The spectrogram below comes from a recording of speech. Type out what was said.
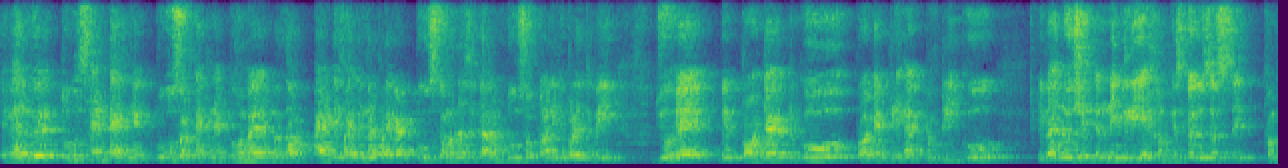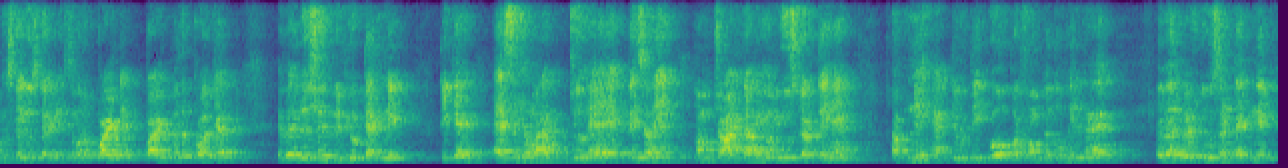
Evaluate tools and technique tools और टेक्निक को हमें मतलब आइडेंटिफाई करना पड़ेगा। टूल्स का मतलब से कल हम टूल्स और प्लानिंग के पढ़े थे भाई, जो है, भाई प्रोजेक्ट को प्रोजेक्ट की एक्टिविटी को इवैल्यूएशन करने के लिए हम किसका यूज़ हम किसका यूज़ करेंगे? हमारा पार्ट है। पार्ट मतलब प्रोजेक्ट इवैल्यूएशन रिव्यू टेक्निक ठीक है? ऐसे ही हमारा जो है, कई सारे हम चार्ट का भी हम यूज़ करते हैं। अपनी एक्टिविटी को परफॉर्म करते हुए का है। Available tools and technique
